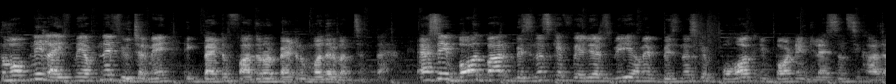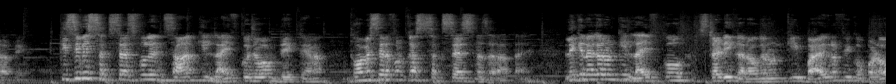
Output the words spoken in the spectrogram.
तो वो अपनी लाइफ में, अपने फ्यूचर में एक बेटर फादर और बेटर मदर बन सकता है। ऐसे ही बहुत बार बिज़नेस के फेलियर्स भी हमें बिज़नेस के बहुत इंपॉर्टेंट लेसन सिखा जाते हैं। किसी भी सक्सेसफुल इंसान की लाइफ को जब हम देखते हैं ना तो हमें सिर्फ़ उनका सक्सेस नज़र आता है। लेकिन अगर उनकी लाइफ को स्टडी करो, अगर उनकी बायोग्राफी को पढ़ो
